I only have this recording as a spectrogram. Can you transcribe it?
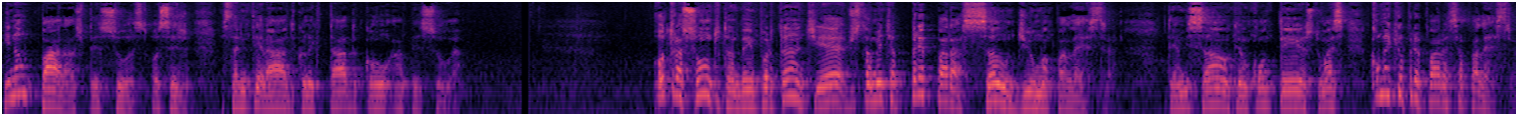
e não para as pessoas, ou seja, estar inteirado e conectado com a pessoa. Outro assunto também importante é justamente a preparação de uma palestra. Tem a missão, tem um contexto, mas como é que eu preparo essa palestra?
